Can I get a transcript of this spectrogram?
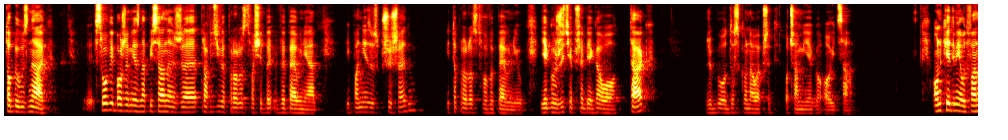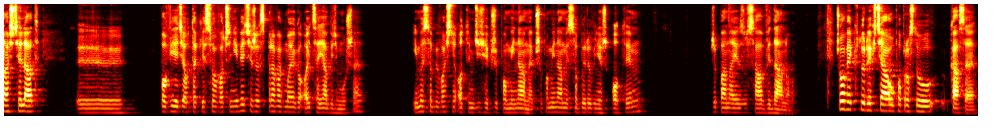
To był znak, w Słowie Bożym jest napisane, że prawdziwe proroctwo się wypełnia. I Pan Jezus przyszedł i to proroctwo wypełnił. Jego życie przebiegało tak, że było doskonałe przed oczami Jego Ojca. On, kiedy miał 12 lat, yy, powiedział takie słowa, czy nie wiecie, że w sprawach mojego Ojca ja być muszę? I my sobie właśnie o tym dzisiaj przypominamy. Przypominamy sobie również o tym, że Pana Jezusa wydano. Człowiek, który chciał po prostu kasę,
